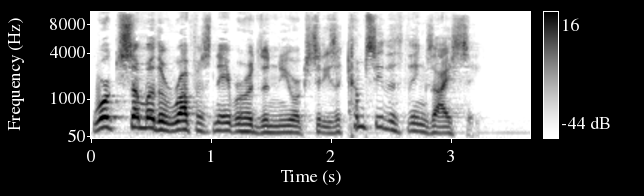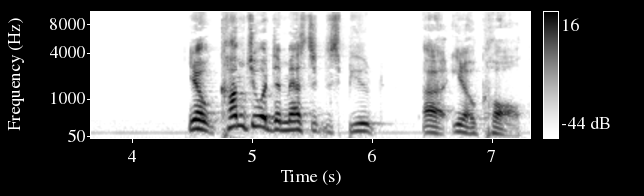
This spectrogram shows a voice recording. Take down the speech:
Worked some of the roughest neighborhoods in New York City. He's like, come see the things I see. You know, come to a domestic dispute, uh, you know, call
